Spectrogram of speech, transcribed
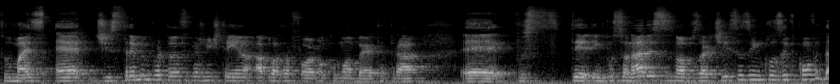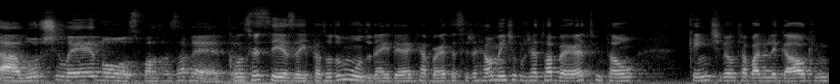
tudo mais. É de extrema importância que a gente tenha a plataforma como aberta para é, ter- impulsionar esses novos artistas e inclusive convidá-los, chilenos, portas abertas. Com certeza, e pra todo mundo, né? A ideia é que a Aberta seja realmente um projeto aberto, então quem tiver um trabalho legal, quem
